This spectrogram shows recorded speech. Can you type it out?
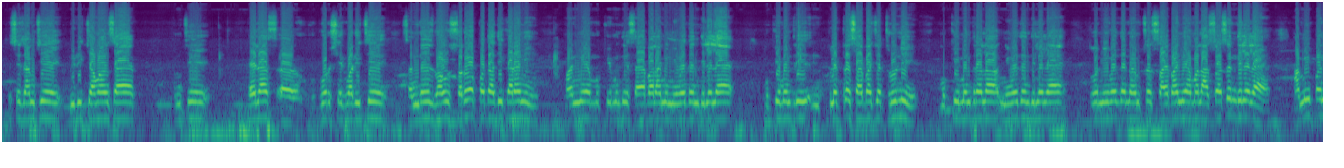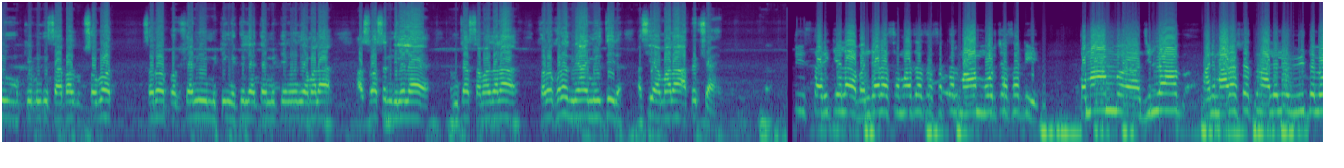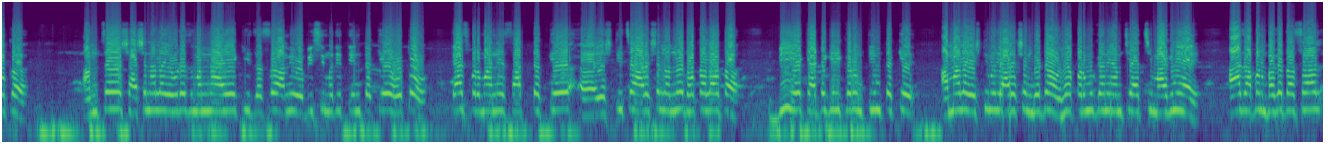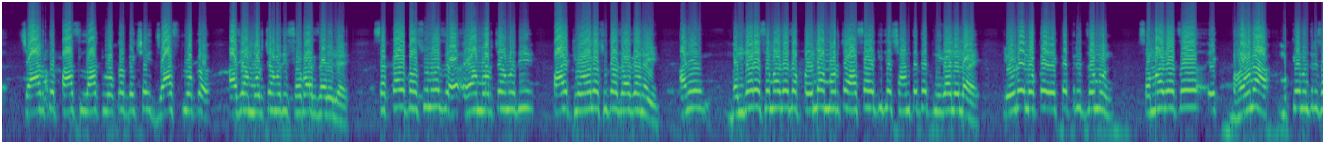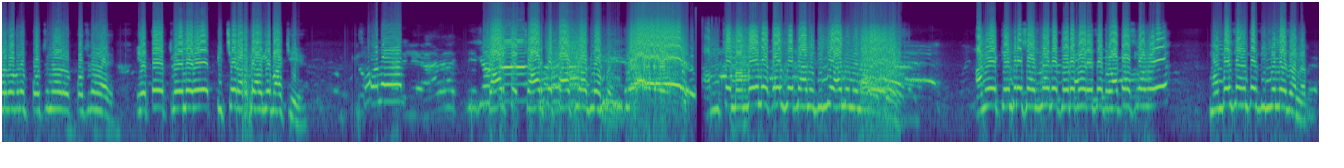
तसेच आमचे बी डी चव्हाण साहेब आमचे कैलास गोर गोरशेकवाडीचे संदेश भाऊ सर्व पदाधिकाऱ्यांनी माननीय मुख्यमंत्री साहेबाला आम्ही निवेदन दिलेलं आहे. मुख्यमंत्री कलेक्टर साहेबाच्या थ्रूनी मुख्यमंत्र्याला निवेदन दिलेलं आहे. तो निवेदन आमचं साहेबांनी आम्हाला आश्वासन दिलेलं आहे. आम्ही पण मुख्यमंत्री साहेबांसोबत सर्व पक्षांनी मिटिंग घेतलेली आहे. त्या मिटिंगमध्ये आम्हाला आश्वासन दिलेलं आहे. आमच्या समाजाला खरोखरच न्याय मिळतील अशी आम्हाला अपेक्षा आहे. तीस तारखेला बंजारा समाजाचा सकल महामोर्चासाठी तमाम जिल्हा आणि महाराष्ट्रातून आलेले विविध लोक आमचं शासनाला एवढंच म्हणणं आहे की जसं आम्ही ओबीसी मध्ये तीन टक्के होतो त्याचप्रमाणे सात टक्के एस टीच्या आरक्षणाला न धोका लावता बी हे कॅटेगरी करून तीन टक्के आम्हाला एसमध्ये आरक्षण भेटावं ह्या प्रमुख्याने आमची आजची मागणी आहे. आज आपण बघत असाल चार ते पाच लाख लोकांपेक्षा जास्त लोक आज या मोर्चामध्ये सहभाग झालेले आहे सकाळपासूनच या मोर्चामध्ये पाय ठेवायला सुद्धा जागा नाही. आणि बंजारा समाजाचा पहिला मोर्चा असा आहे की जे शांततेत निघालेला आहे. एवढे लोक एकत्रित जमून समाजाचं एक भावना मुख्यमंत्री साहेबांपर्यंत पोहोचणार पोहोचणार आहे. येतं ट्रेलर आहे पिक्चर आपल्या आगे बाकी आहे. चार ते चार ते पाच लाख लोक. आमचं मुंबईला काहीच येत नाही आम्ही दिल्ली हालून येणार आहे आम्ही केंद्र शासनाचा थोडंफार याच्यात वाटा असल्यामुळे मुंबईच्या नंतर दिल्लीला जाणार.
